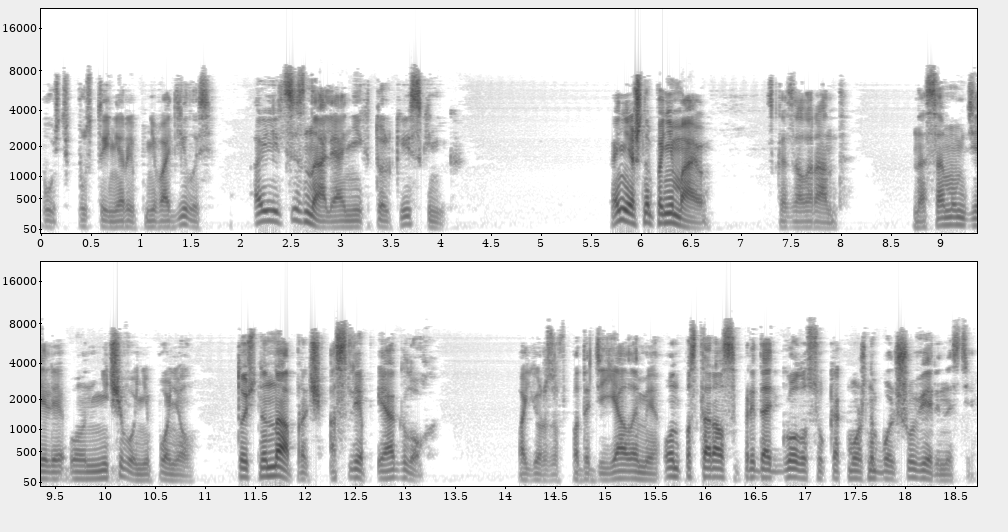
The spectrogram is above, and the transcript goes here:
Пусть в пустыне рыб не водилось, а ильцы знали о них только из книг. «Конечно, понимаю», — сказал Ранд. На самом деле он ничего не понял, точно напрочь ослеп и оглох. Поерзав под одеялами, он постарался придать голосу как можно больше уверенности.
